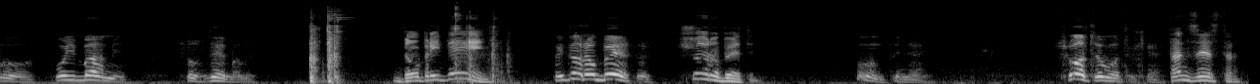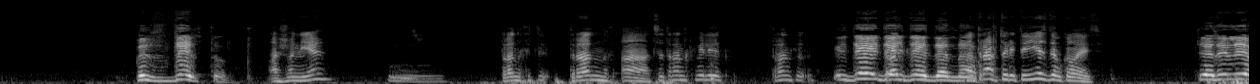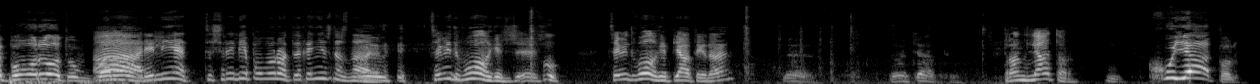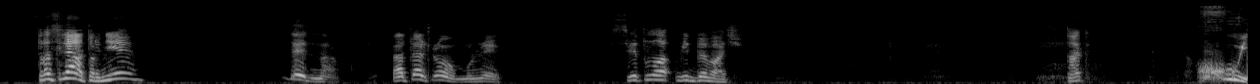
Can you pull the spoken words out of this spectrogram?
О, уйбамі, що здибали. Добрий день! Йди роби щось. Що робити? Он пиляй. Що це во таке? Транзистор. Пиздистор. А що ні? М. Транх... Транх... А, це транхвілі... Транх... Іди, іди, іди, іди На на. тракторі ти їздив колись? Це реле повороту. А, реле, це ж реле поворот, ти, звісно, знаю. Це від Волги. Фу. Це від Волги п'ятий, да? Е, Двадцятий. Транслятор? Хуятор. Транслятор, ні? Де на. А це що, мужик? Світловідбивач. Так? Хуй.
